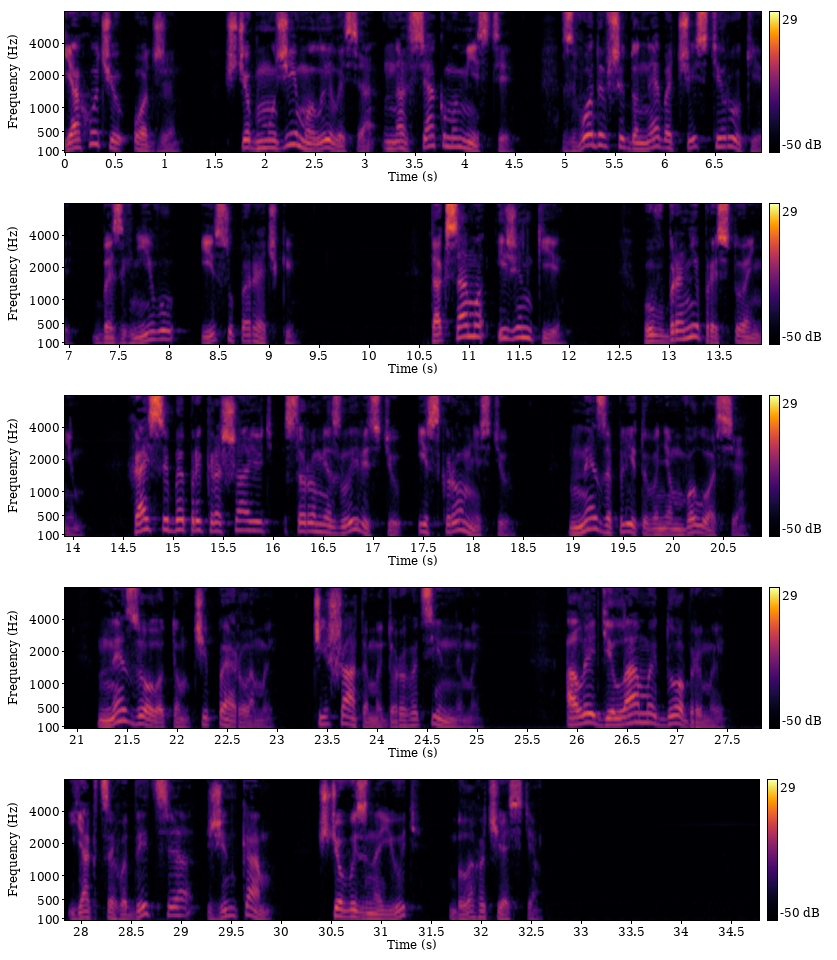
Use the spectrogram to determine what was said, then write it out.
Я хочу, отже, щоб мужі молилися на всякому місці, зводивши до неба чисті руки, без гніву і суперечки. Так само і жінки, у вбранні пристойнім, хай себе прикрашають сором'язливістю і скромністю, не заплітуванням волосся, не золотом чи перлами, чи шатами дорогоцінними, але ділами добрими, як це годиться жінкам, що визнають благочестя.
